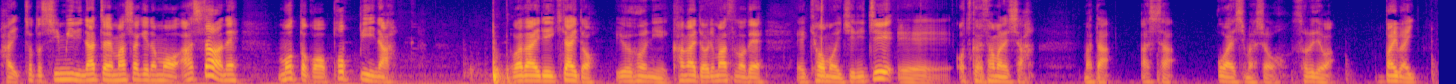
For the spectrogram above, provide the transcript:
はい。ちょっとしんみりになっちゃいましたけども、明日はね、もっとこう、ポッピーな話題でいきたいというふうに考えておりますので、え今日も一日、えー、お疲れ様でした。また明日お会いしましょう。それでは、バイバイ。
